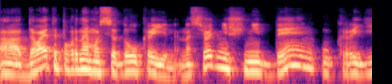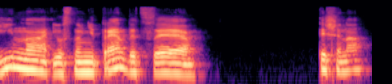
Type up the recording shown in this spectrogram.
Давайте повернемося до України. На сьогоднішній день Україна і основні тренди це тишина.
